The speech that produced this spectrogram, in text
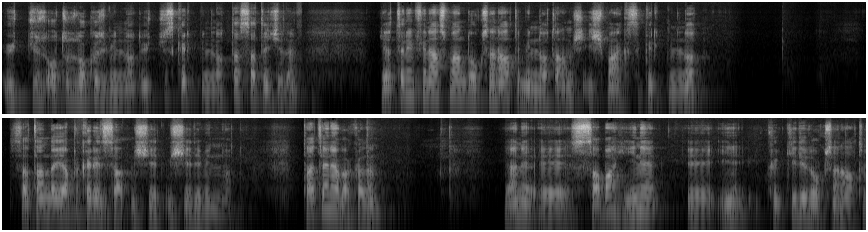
339 bin lot, 340 bin lot da satıcılı. Yatırım finansman 96 bin lot almış. İş Bankası 40 bin lot. Satan da yapı kredi satmış 77 bin not. Taten'e bakalım. Yani e, sabah yine, e, yine 47.96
